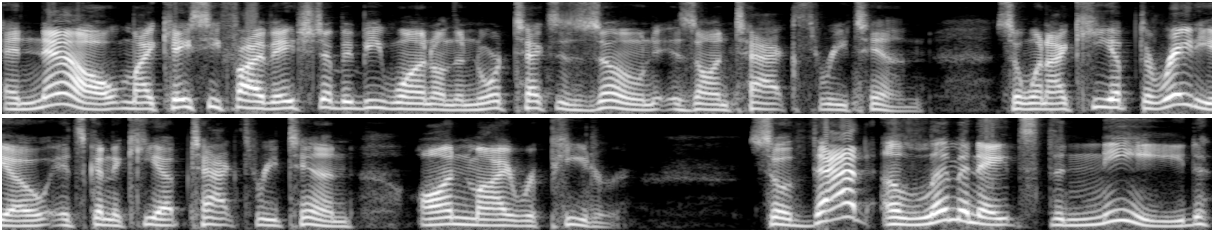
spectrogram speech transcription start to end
and now my KC5 HWB1 on the North Texas zone is on TAC 310. So when I key up the radio, it's going to key up TAC 310 on my repeater. So that eliminates the need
